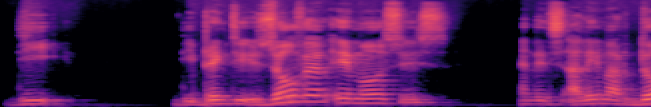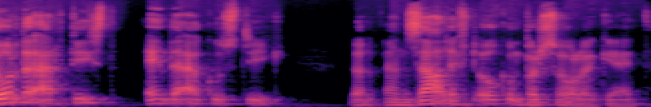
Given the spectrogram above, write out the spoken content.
Die, die brengt u zoveel emoties en dit is alleen maar door de artiest en de akoestiek. Wel, een zaal heeft ook een persoonlijkheid.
